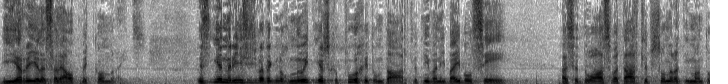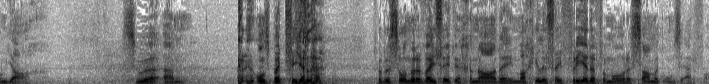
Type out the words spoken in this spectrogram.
die Here julle sal help met comrades. Dis een resies wat ek nog nooit eers gepoog het om te hardloop nie, want die Bybel sê as 'n dwaas wat hardloop sonder dat iemand hom jaag. So ehm um, ons bid vir julle vir besondere wysheid en genade en mag julle sy vrede vanmôre saam met ons ervaar.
